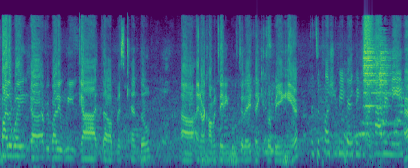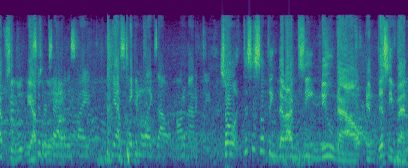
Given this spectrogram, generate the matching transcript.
and by the way, uh, everybody, we've got uh, Miss Kendall uh, in our commentating booth today. Thank you for being here. It's a pleasure to be here. Thank you for having me. Absolutely, absolutely. Super excited for this fight. Yes, taking the legs out automatically. So this is something that I'm seeing new now in this event,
